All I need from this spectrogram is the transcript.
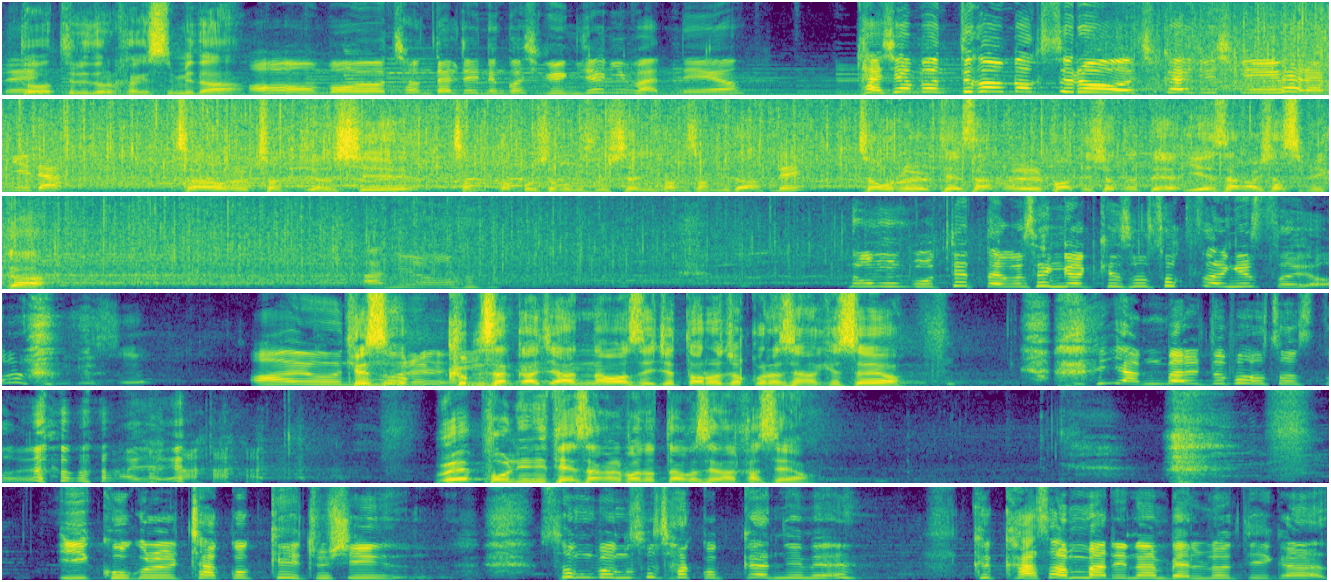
네. 또 드리도록 하겠습니다. 어, 뭐 전달되는 것이 굉장히 많네요. 다시 한번 뜨거운 박수로 축하해 주시기 바랍니다. 자, 오늘 전지현 씨 잠깐 모셔보겠습니다. 시장님 감사합니다. 네, 자, 오늘 대상을 받으셨는데 예상하셨습니까? 아니요. 너무 못했다고 생각해서 속상했어요. 아유 계속 눈물을 금상까지 안 나와서 이제 떨어졌구나 생각했어요. 양말도 벗었어요. 아예. 왜 본인이 대상을 받았다고 생각하세요? 이 곡을 작곡해 주신 송봉수 작곡가님의 그 가사말이나 멜로디가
